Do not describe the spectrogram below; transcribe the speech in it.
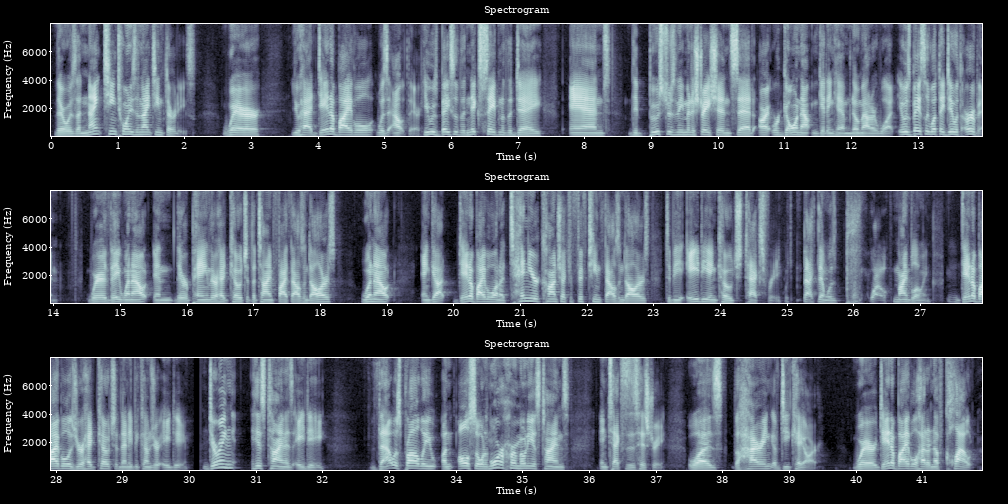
There was a 1920s and 1930s where you had Dana Bible was out there. He was basically the Nick Saban of the day, and the boosters in the administration said, "All right, we're going out and getting him no matter what." It was basically what they did with Urban, where they went out and they were paying their head coach at the time five thousand dollars, went out and got Dana Bible on a ten-year contract for fifteen thousand dollars to be AD and coach tax-free, which back then was wow, mind-blowing. Dana Bible is your head coach, and then he becomes your AD. During his time as AD, that was probably an, also one of the more harmonious times in Texas's history was the hiring of DKR, where Dana Bible had enough clout,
